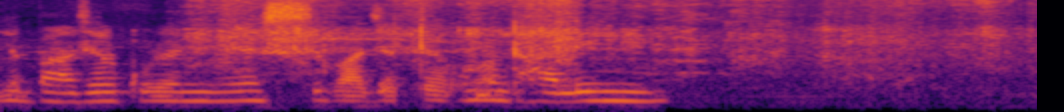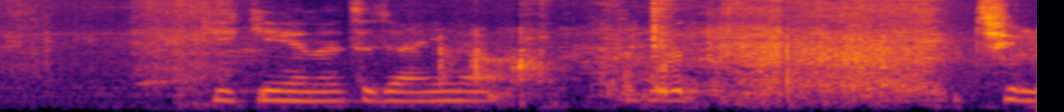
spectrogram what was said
যে বাজার করে নিয়ে এসছে, বাজারটা এখনও ঢালিনি। কী কী এনেছে জানি না। তারপরে ছিল।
